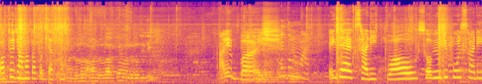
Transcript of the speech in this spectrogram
কত জামা কাপড় দেখো আরে বাস। এই দেখ sari wow so beautiful sari.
